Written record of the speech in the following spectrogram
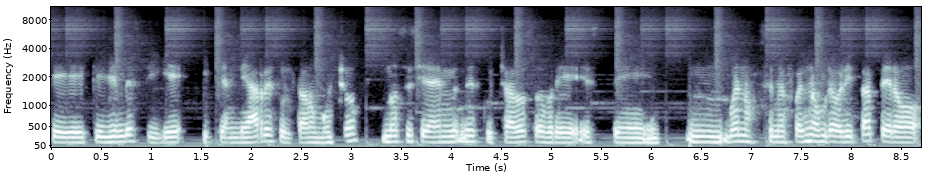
que, que, yo investigué y que me ha resultado mucho, no sé si han escuchado sobre este, mm, bueno, se me fue el nombre ahorita, pero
